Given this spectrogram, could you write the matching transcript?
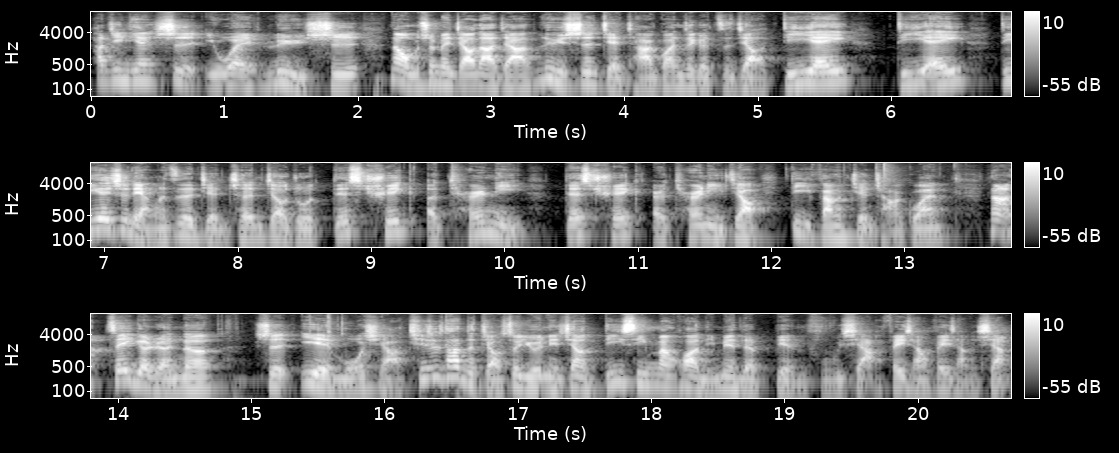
他今天是一位律师，那我们顺便教大家，律师检察官这个字叫 da da da 是两个字的简称，叫做 district attorney。District Attorney 叫地方检察官，那这个人呢是夜魔侠，其实他的角色有点像 DC 漫画里面的蝙蝠侠，非常非常像。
